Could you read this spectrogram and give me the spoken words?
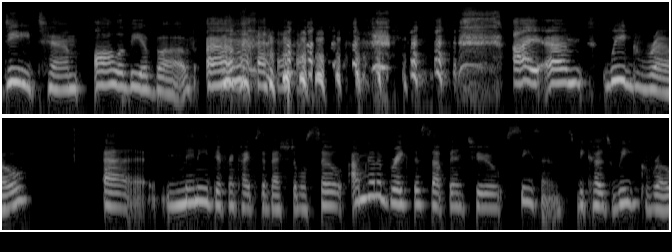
d tim all of the above um, I um we grow uh many different types of vegetables. So I'm going to break this up into seasons because we grow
